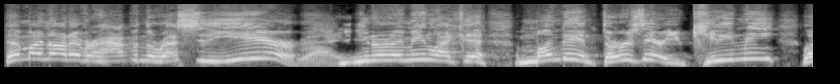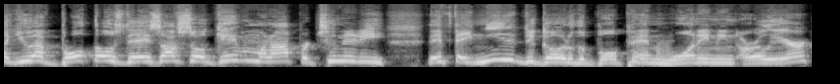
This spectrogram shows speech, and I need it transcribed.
That might not ever happen the rest of the year. Right. You know what I mean? Like uh, Monday and Thursday. Are you kidding me? Like you have both those days off. So it gave them an opportunity if they needed to go to the bullpen one inning earlier.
